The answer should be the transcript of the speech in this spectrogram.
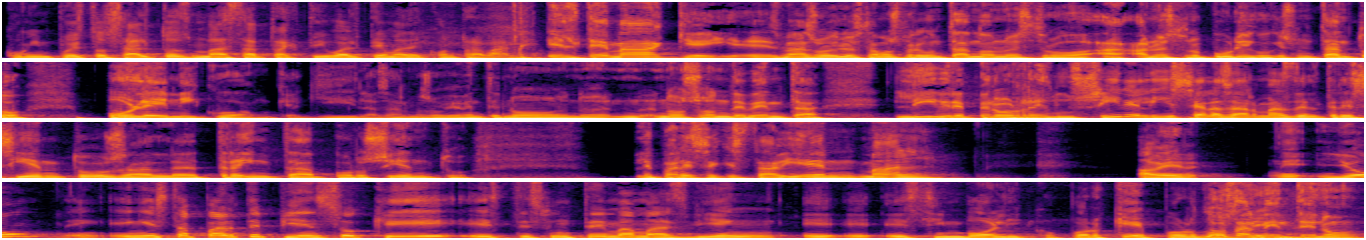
con impuestos altos más atractivo al tema de contrabando. El tema que, es más, hoy lo estamos preguntando a nuestro, a, a nuestro público, que es un tanto polémico, aunque aquí las armas obviamente no, no, no son de venta libre, pero reducir el ICE a las armas del 300 al eh, 30%, ¿le parece que está bien, mal? A ver, eh, yo en, esta parte pienso que este es un tema más bien eh, eh, eh, simbólico. ¿Por qué? Por dos Totalmente, temas. ¿no?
